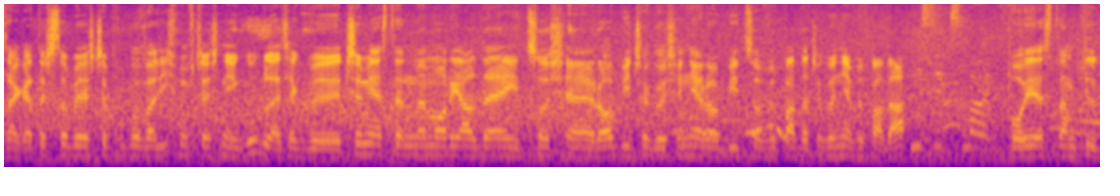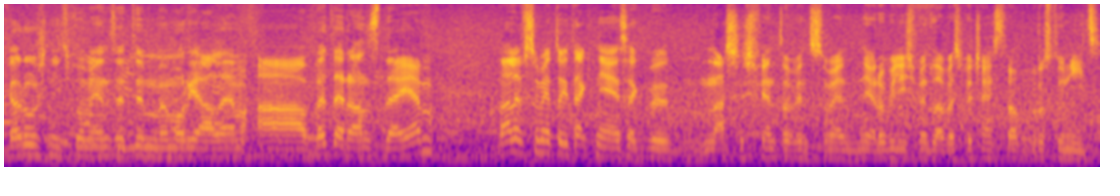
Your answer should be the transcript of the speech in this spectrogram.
Tak, a też sobie jeszcze próbowaliśmy wcześniej googlać, jakby czym jest ten Memorial Day, co się robi, czego się nie robi, co wypada, czego nie wypada. Bo jest tam kilka różnic pomiędzy tym memorialem a Veterans Dayem. No ale w sumie to i tak nie jest jakby nasze święto, więc w sumie nie robiliśmy dla bezpieczeństwa po prostu nic.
